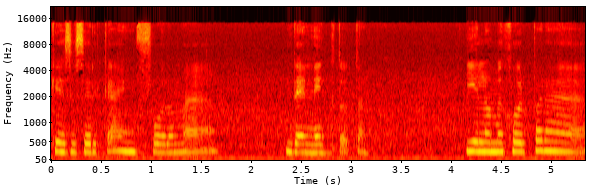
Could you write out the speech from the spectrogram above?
que se acerca en forma de anécdota. Y a lo mejor para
